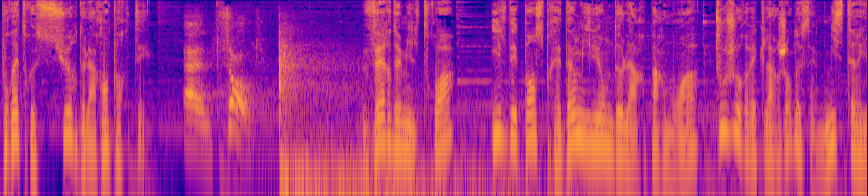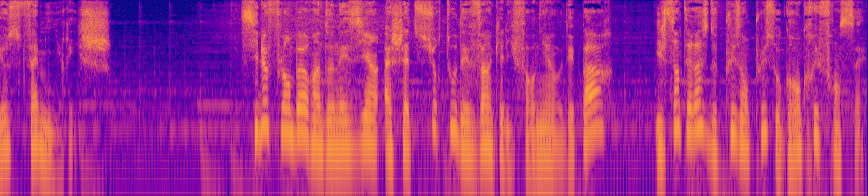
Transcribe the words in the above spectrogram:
pour être sûr de la remporter. Vers 2003, il dépense près d'un million de dollars par mois, toujours avec l'argent de sa mystérieuse famille riche. Si le flambeur indonésien achète surtout des vins californiens au départ, il s'intéresse de plus en plus aux grands crus français.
